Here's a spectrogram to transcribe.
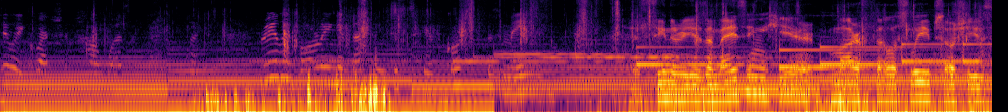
Silly question, how was it? Like, really boring and nothing to see. Of course, it was amazing. The scenery is amazing here. Mar fell asleep, so she's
